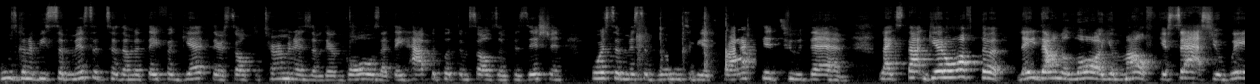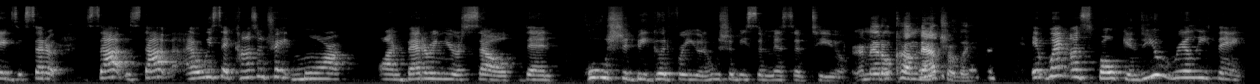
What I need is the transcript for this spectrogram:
who's going to be submissive to them that they forget their self-determinism, their goals, that they have to put themselves in position for submissive women to be attracted to them. Like, stop, get off the lay down the law, your mouth, your sass, your wigs, etc stop stop i always say concentrate more on bettering yourself than who should be good for you and who should be submissive to you and it'll come naturally. it went unspoken do you really think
